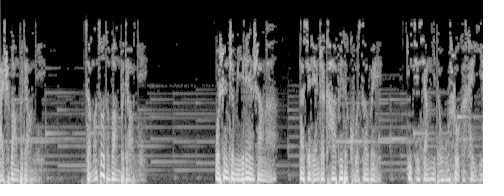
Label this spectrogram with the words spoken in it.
还是忘不掉你，怎么做都忘不掉你。我甚至迷恋上了那些连着咖啡的苦涩味，一起想你的无数个黑夜。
